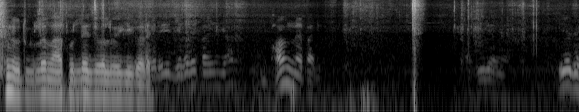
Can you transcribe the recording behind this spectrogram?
চুটগুলো না খুললে জ্বলবে কি করে? ইয়ে দে।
